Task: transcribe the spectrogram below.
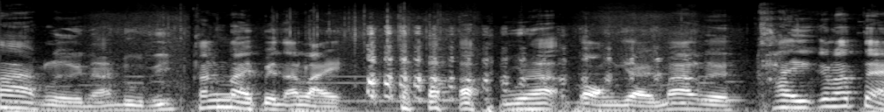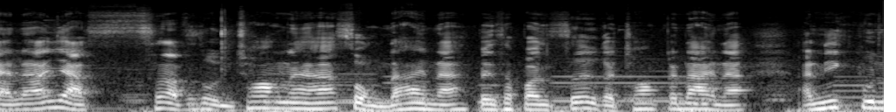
มากๆเลยนะ ดูสิข้างในเป็นอะไรดูนะฮะกล่องใหญ่มากเลย ใครก็แล้วแต่นะอยากสนับสนุนช่องนะฮะส่งได้นะ เป็นสปอนเซอร์กับช่องก็ได้นะ อันนี้คุณ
